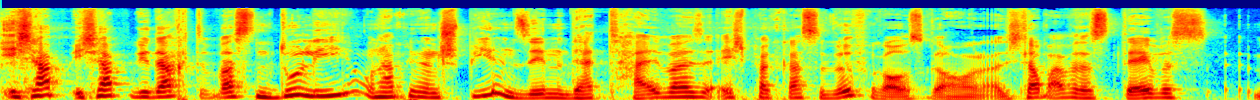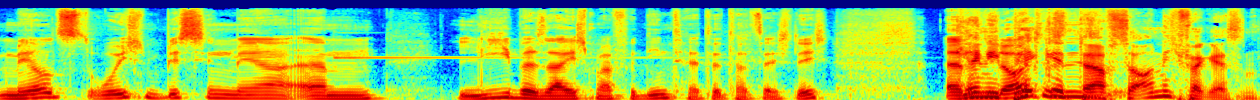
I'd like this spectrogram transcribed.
ich habe ich hab gedacht, was ein Dulli und habe ihn dann spielen sehen und der hat teilweise echt paar krasse Würfe rausgehauen. Also ich glaube einfach, dass Davis Mills ruhig ein bisschen mehr ähm, Liebe, sage ich mal, verdient hätte tatsächlich. Ähm, Kenny Leute Pickett darfst du auch nicht vergessen.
